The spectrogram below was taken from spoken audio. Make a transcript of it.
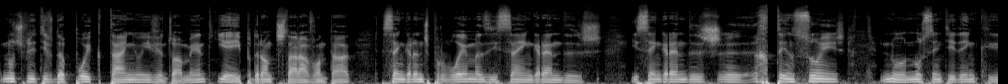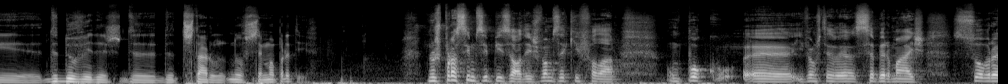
num dispositivo de apoio que tenham, eventualmente, e aí poderão testar à vontade, sem grandes problemas e sem grandes, e sem grandes uh, retenções, no, no sentido em que de dúvidas de, de testar o novo sistema operativo. Nos próximos episódios vamos aqui falar um pouco uh, e vamos ter, saber mais sobre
